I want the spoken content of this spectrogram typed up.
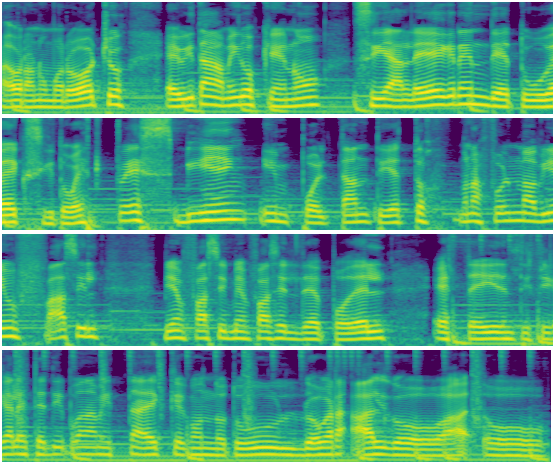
Ahora, número 8, evita amigos que no se alegren de tu éxito. Esto es bien importante y esto es una forma bien fácil, bien fácil, bien fácil de poder este, identificar este tipo de amistades que cuando tú logras algo o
